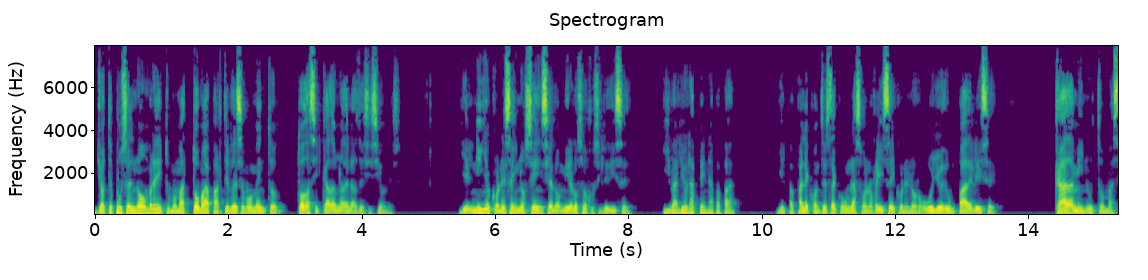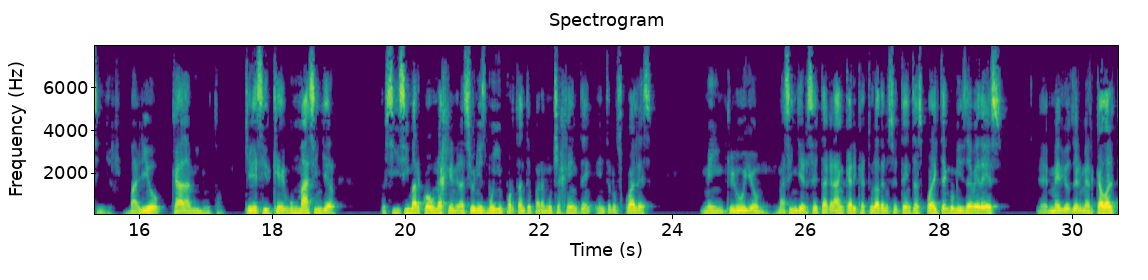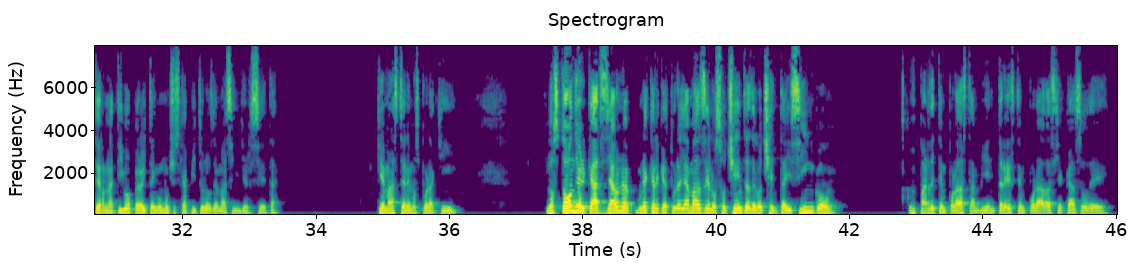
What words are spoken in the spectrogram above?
yo te puse el nombre y tu mamá toma a partir de ese momento todas y cada una de las decisiones. Y el niño con esa inocencia lo mira a los ojos y le dice, ¿y valió la pena, papá? Y el papá le contesta con una sonrisa y con el orgullo de un padre le dice, cada minuto, Massinger, valió cada minuto. Quiere decir que un Messenger, pues sí, sí marcó una generación y es muy importante para mucha gente, entre los cuales me incluyo. Massinger Z, gran caricatura de los 70 Por ahí tengo mis DVDs eh, medios del mercado alternativo, pero ahí tengo muchos capítulos de Massinger Z. ¿Qué más tenemos por aquí? Los Thundercats, ya una, una caricatura ya más de los 80, del 85. Un par de temporadas también, tres temporadas si acaso de,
